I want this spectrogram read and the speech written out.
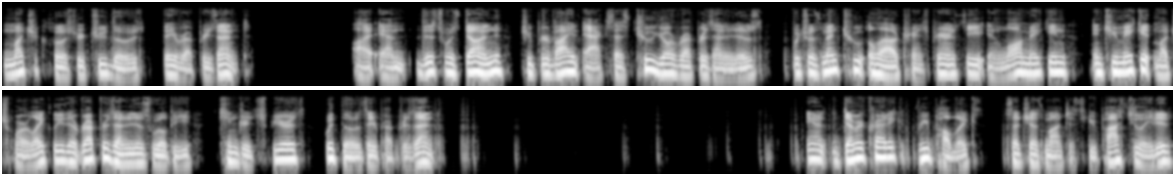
much closer to those they represent. Uh, and this was done to provide access to your representatives, which was meant to allow transparency in lawmaking and to make it much more likely that representatives will be kindred spirits with those they represent. And democratic republics, such as Montesquieu postulated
